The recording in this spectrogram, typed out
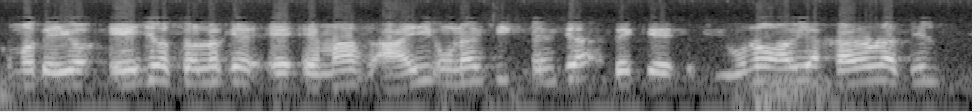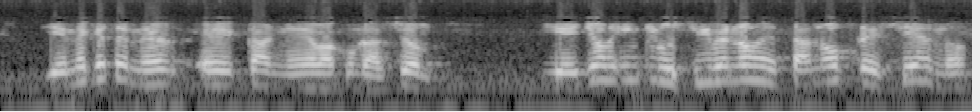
como te digo, ellos son los que, eh, es más, hay una exigencia de que si uno va a viajar a Brasil, tiene que tener eh, carnet de vacunación. Y ellos inclusive nos están ofreciendo,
